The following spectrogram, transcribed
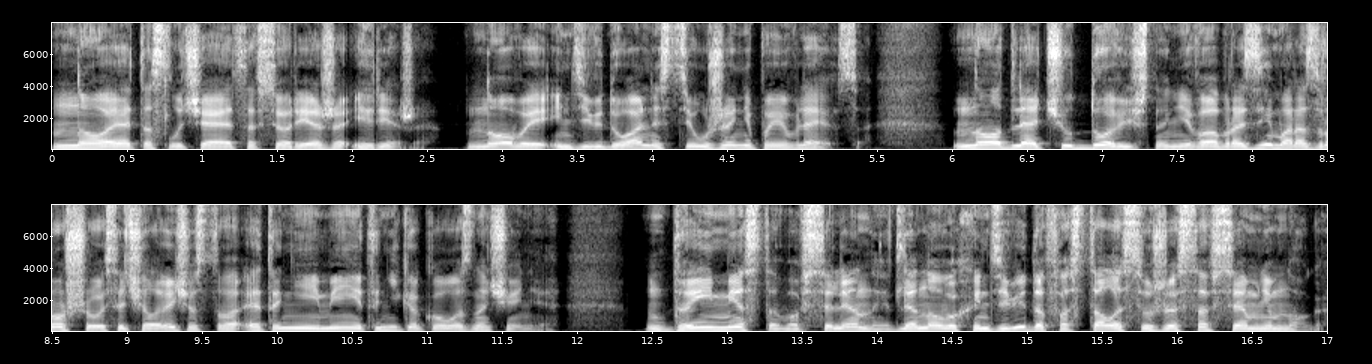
но это случается все реже и реже. Новые индивидуальности уже не появляются. Но для чудовищно невообразимо разросшегося человечества это не имеет никакого значения. Да и места во Вселенной для новых индивидов осталось уже совсем немного.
